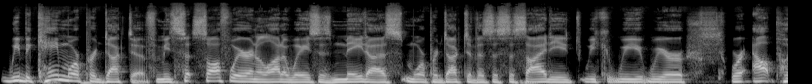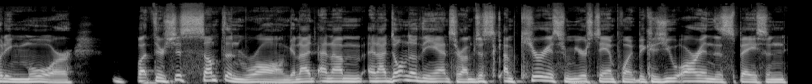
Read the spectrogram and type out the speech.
we became more productive. I mean, software in a lot of ways has made us more productive as a society. We we we're we're outputting more, but there's just something wrong and I and I'm and I don't know the answer. I'm just I'm curious from your standpoint because you are in this space and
